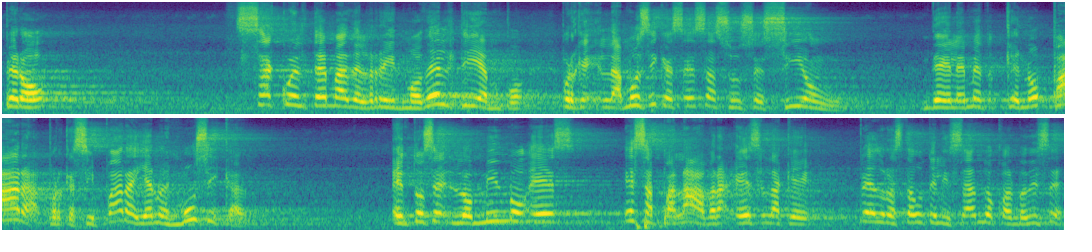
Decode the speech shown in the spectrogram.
Pero saco el tema del ritmo, del tiempo, porque la música es esa sucesión de elementos que no para, porque si para ya no es música. Entonces lo mismo es, esa palabra es la que Pedro está utilizando cuando dice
